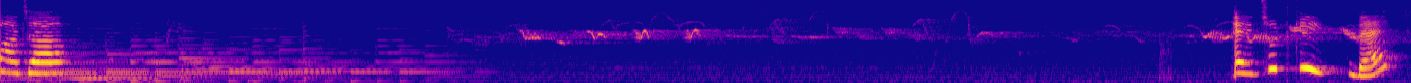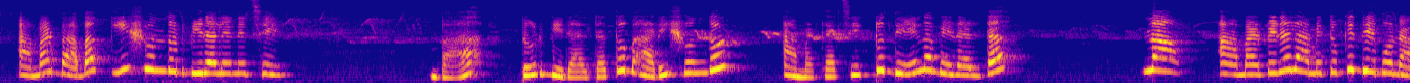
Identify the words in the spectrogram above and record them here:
মজা? এই চুটকি, দেখ, আমার বাবা কি সুন্দর বিড়াল এনেছে। বাহ, তোর বিড়ালটা তো ভারী সুন্দর। আমার কাছে একটু দে না বিড়ালটা। না, আমার বিড়াল আমি তোকে দেব না।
